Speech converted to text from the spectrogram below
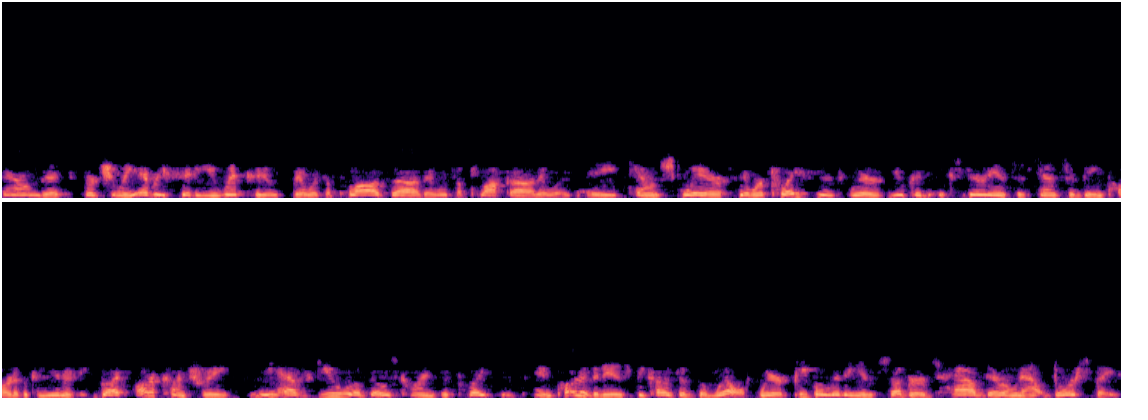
found that virtually every city you went to, there was a plaza, there was a placa, there was a town square. There were places where you could experience a sense of being part of a community. But our country, we have few of those kinds of places. And part of it is because of the wealth, where people living in suburbs have their own outdoor space.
